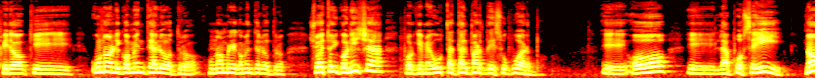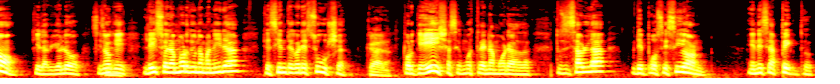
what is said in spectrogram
Pero que uno le comente al otro, un hombre le comente al otro, yo estoy con ella porque me gusta tal parte de su cuerpo eh, o eh, la poseí. No que la violó, sino Sí. que le hizo el amor de una manera que siente que ahora es suya, Claro. porque ella se muestra enamorada. Entonces habla de posesión en ese aspecto.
